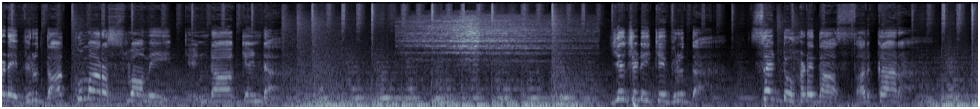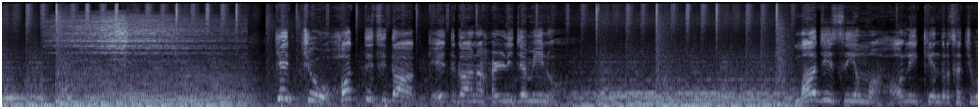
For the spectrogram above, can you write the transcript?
ವಾಯುಪಡೆ ವಿರುದ್ಧ ಕುಮಾರಸ್ವಾಮಿ ಕೆಂಡ ಕೆಂಡ. ಎಚ್ಡಿಕೆ ವಿರುದ್ಧ ಸೆಡ್ಡು ಹೊಡೆದ ಸರ್ಕಾರ. ಕಿಚ್ಚು ಹೊತ್ತಿಸಿದ ಕೇತ್ಗಾನಹಳ್ಳಿ ಜಮೀನು. ಮಾಜಿ ಸಿಎಂ ಹಾಲಿ ಕೇಂದ್ರ ಸಚಿವ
